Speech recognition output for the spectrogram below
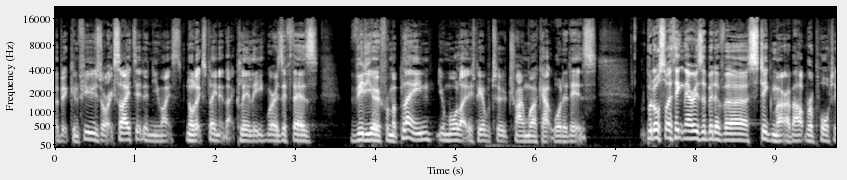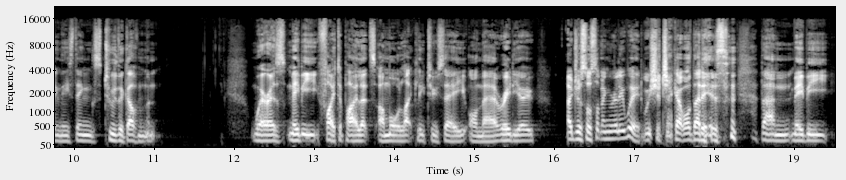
a bit confused or excited and you might not explain it that clearly. Whereas if there's video from a plane, you're more likely to be able to try and work out what it is. But also, I think there is a bit of a stigma about reporting these things to the government. Whereas maybe fighter pilots are more likely to say on their radio, I just saw something really weird. We should check out what that is, than maybe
